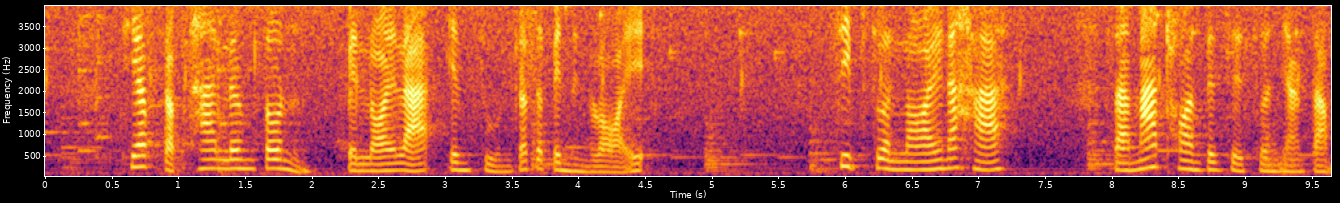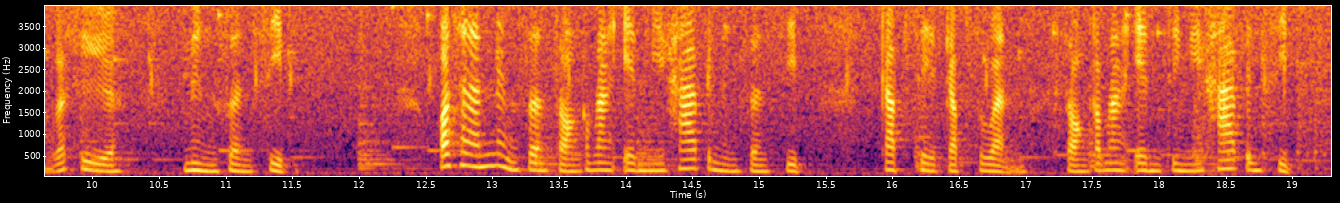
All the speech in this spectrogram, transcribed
10 เทียบกับธาตุเริ่มต้นเป็นร้อยละ n 0ก็จะเป็น 100 10 ส่วนร้อยนะคะ สามารถทอนเป็นเศษส่วนอย่างต่ำก็คือ1ส่วน10 เพราะฉะนั้น1ส่วน2กำลัง n มีค่าเป็น1ส่วน10 กับเศษกับส่วน 2กำลัง n จึงมีค่าเป็น 10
